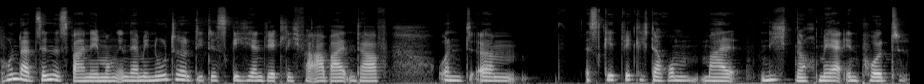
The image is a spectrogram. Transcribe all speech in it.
100 Sinneswahrnehmungen in der Minute, die das Gehirn wirklich verarbeiten darf. Und ähm, es geht wirklich darum, mal nicht noch mehr Input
